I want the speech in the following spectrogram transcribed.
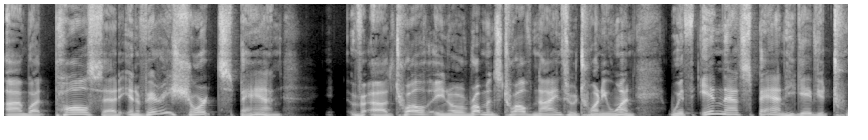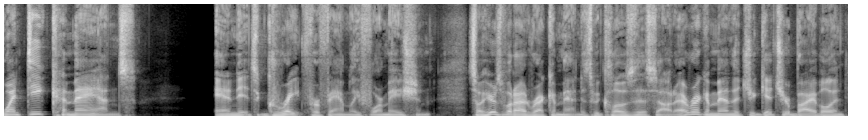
on what Paul said in a very short span. Uh, 12, you know, Romans 12, 9 through 21. Within that span, he gave you 20 commands, and it's great for family formation. So here's what I'd recommend as we close this out. I recommend that you get your Bible, and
